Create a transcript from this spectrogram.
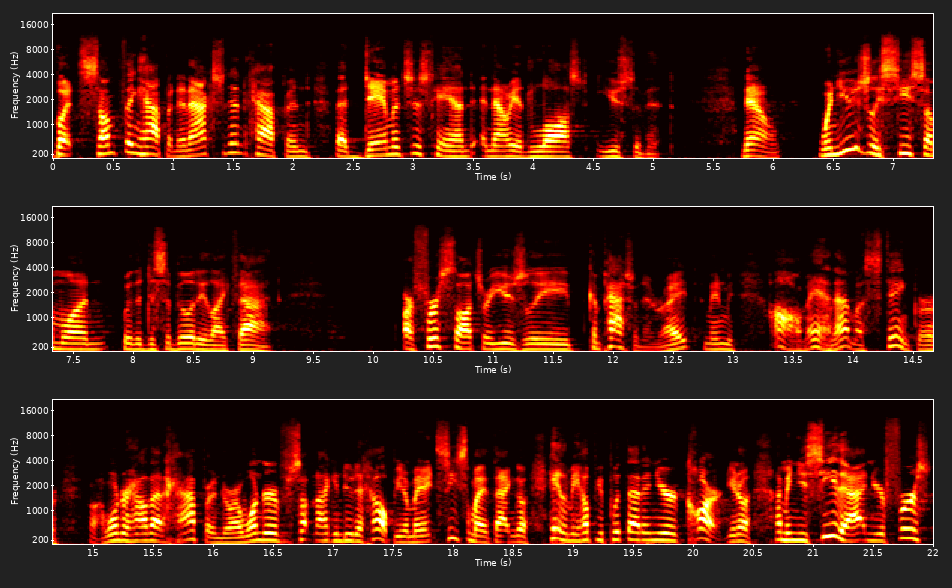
But something happened. An accident happened that damaged his hand, and now he had lost use of it. Now, when you usually see someone with a disability like that, our first thoughts are usually compassionate, right? I mean, oh man, that must stink, or oh, I wonder how that happened, or I wonder if something I can do to help. You know, I see somebody like that and go, hey, let me help you put that in your cart. You know, I mean, you see that, and your first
